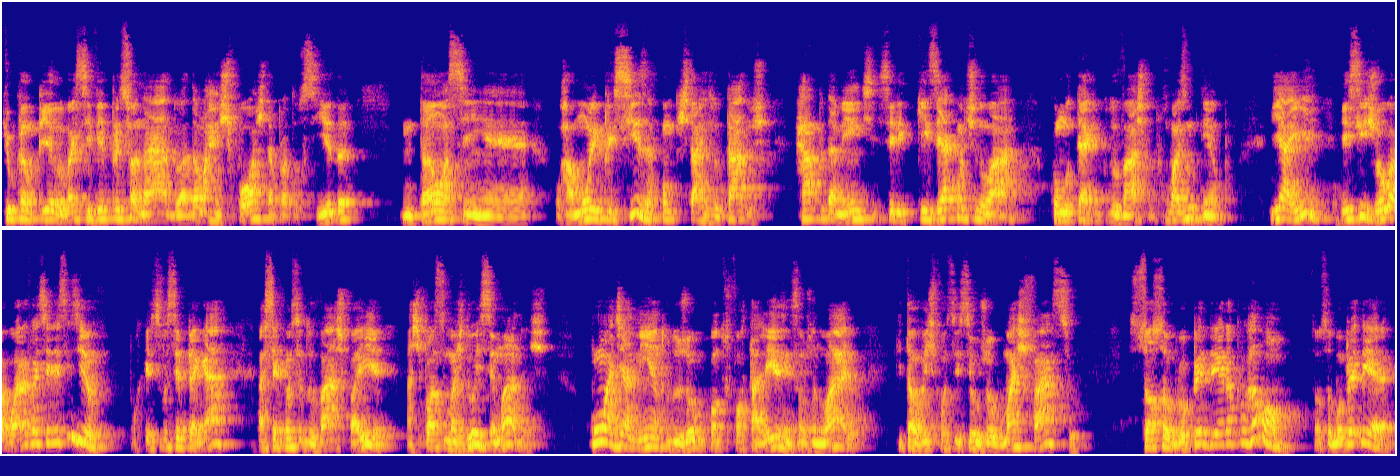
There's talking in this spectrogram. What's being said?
que o Campelo vai se ver pressionado a dar uma resposta para a torcida. Então, assim, é, o Ramon ele precisa conquistar resultados rapidamente se ele quiser continuar como técnico do Vasco por mais um tempo. E aí, esse jogo agora vai ser decisivo, porque se você pegar a sequência do Vasco aí, as próximas duas semanas, com o adiamento do jogo contra o Fortaleza em São Januário, que talvez fosse ser o jogo mais fácil, só sobrou pedreira para o Ramon. Só sobrou pedreira.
